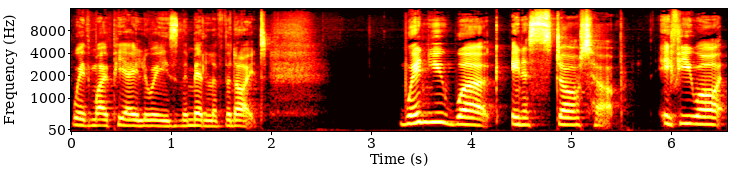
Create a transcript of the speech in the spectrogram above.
with my PA Louise in the middle of the night. When you work in a startup, if you are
